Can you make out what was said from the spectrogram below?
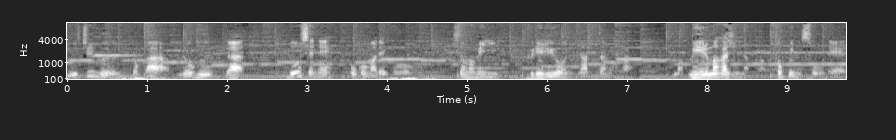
YouTube とかブログがどうしてね、ここまでこう、人の目に触れるようになったのか、ま、メールマガジンなんか特にそうで、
